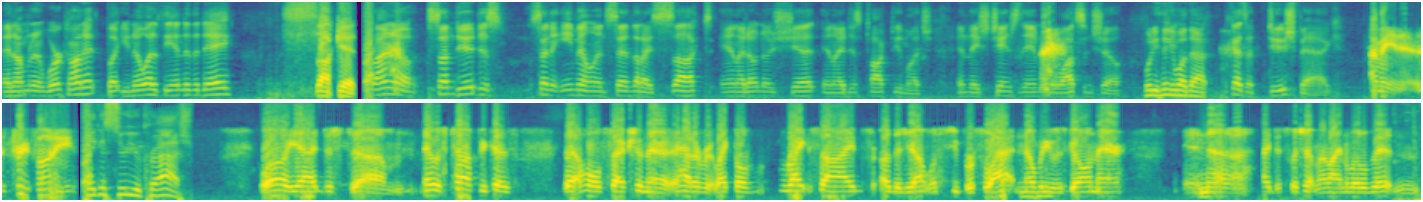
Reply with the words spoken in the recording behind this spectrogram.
and I'm going to work on it, but you know what at the end of the day? Suck it. Rhino, some dude just sent an email and said that I sucked and I don't know shit and I just talk too much and they changed the name to the Watson show. What do you think about that? That guy's a douchebag. I mean, it's pretty funny. Take us through your crash. Well, yeah, I just um, it was tough because that whole section there had a like the right side of the jump was super flat and nobody was going there, and uh, I had to switch up my line a little bit and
